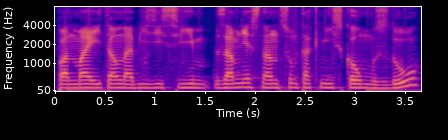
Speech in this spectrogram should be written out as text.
pan majitel nabízí svým zaměstnancům tak nízkou mzdu,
